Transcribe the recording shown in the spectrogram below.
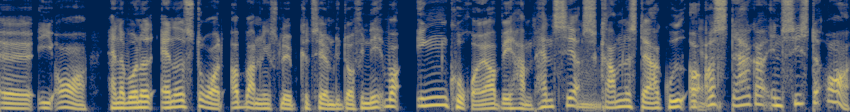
øh, i år. Han har vundet et andet stort opvarmningsløb, kriterium de Dauphiné, hvor ingen kunne røre ved ham. Han ser mm. skræmmende stærk ud, og ja. også stærkere end sidste år.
